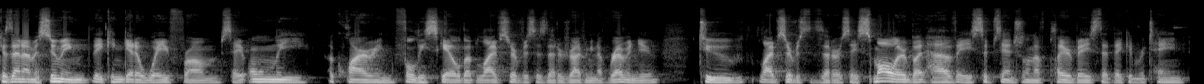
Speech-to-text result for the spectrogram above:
Because then I'm assuming they can get away from, say, only acquiring fully scaled up live services that are driving enough revenue to live services that are, say, smaller but have a substantial enough player base that they can retain,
